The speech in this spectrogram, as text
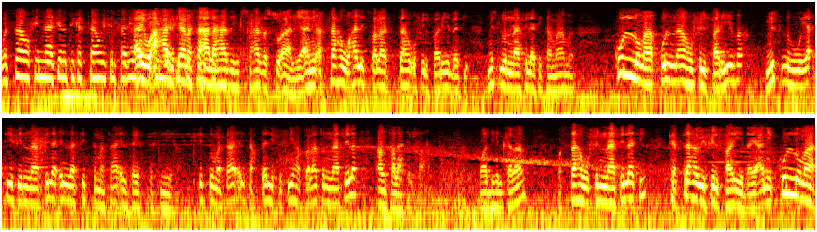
والسهو في النافلة كالسهو في الفريضة. أيوة أحد كان سأل هذه هذا السؤال. يعني السهو هل الصلاة السهو في الفريضة مثل النافلة تماما؟ كل ما قلناه في الفريضة مثله يأتي في النافلة إلا ست مسائل سيستثنيها ست مسائل تختلف فيها صلاة النافلة عن صلاة الفرض. وهذه الكلام والسهو في النافلة كالسهو في الفريضة. يعني كل ما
